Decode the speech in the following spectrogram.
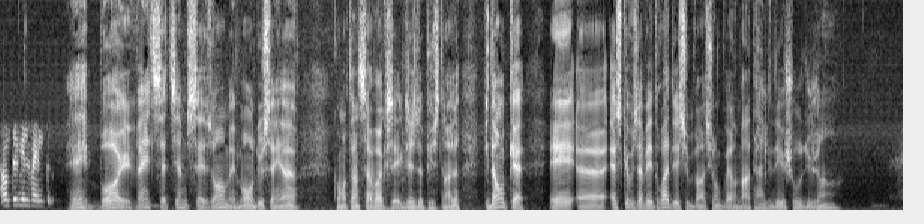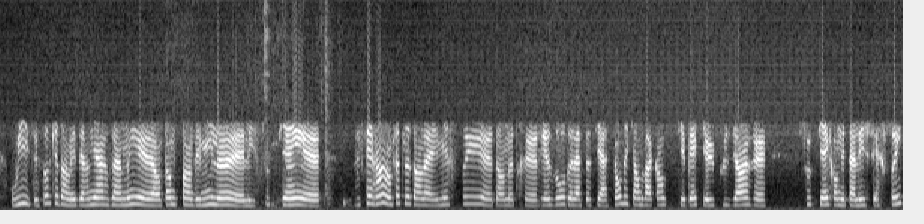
en 2022. Hey boy, 27e saison, mais mon Dieu Seigneur, content de savoir que ça existe depuis ce temps-là. Puis donc, est-ce que vous avez droit à des subventions gouvernementales, des choses du genre? Oui, c'est sûr que dans les dernières années, euh, en temps de pandémie, là, euh, les soutiens euh, différents, en fait, là, dans la MRC, dans notre réseau de l'Association des camps de vacances du Québec, il y a eu plusieurs soutiens qu'on est allé chercher,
